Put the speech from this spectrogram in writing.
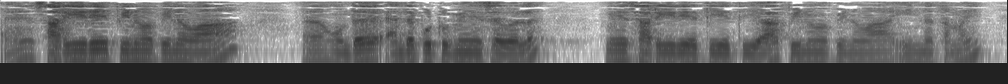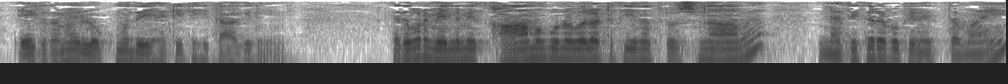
ඈ ශරීරේ පිනව පිනවා හොඳ ඇඳ පුටු මේසවල මේ ශාරීරිය තිය තියා පිනව පිනවා ඉන්න තමයි ඒක තමයි ලොකුම දේ හැටියට හිතාගෙන ඉන්නේ. එතකොට මෙන්න මේ කාම ගුණ වලට තියෙන තෘෂ්ණාව නැති කරපු කෙනෙක් තමයි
